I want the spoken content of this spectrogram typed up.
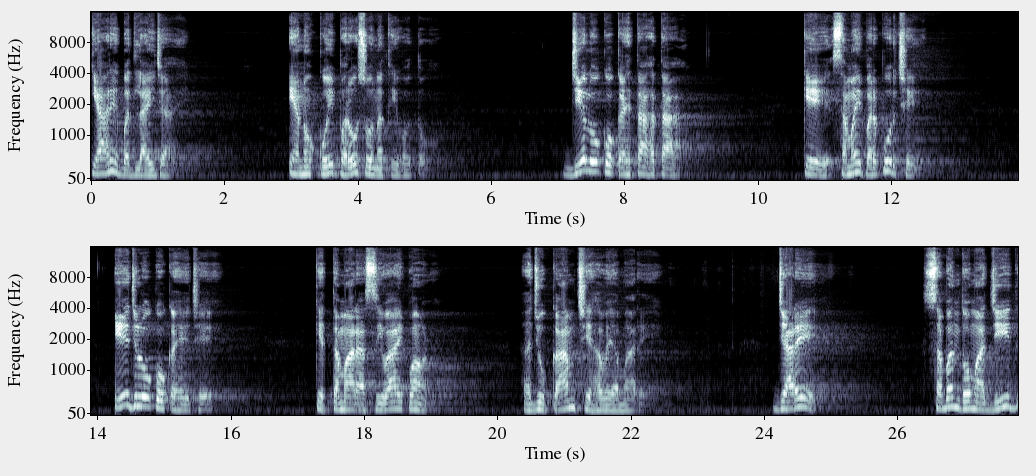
ક્યારે બદલાઈ જાય, એનો કોઈ ભરોસો નથી હોતો. જે લોકો કહેતા હતા કે સમય ભરપૂર છે, એ જ લોકો કહે છે કે તમારા સિવાય પણ હજુ કામ છે હવે અમારે. જ્યારે સંબંધોમાં જીદ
